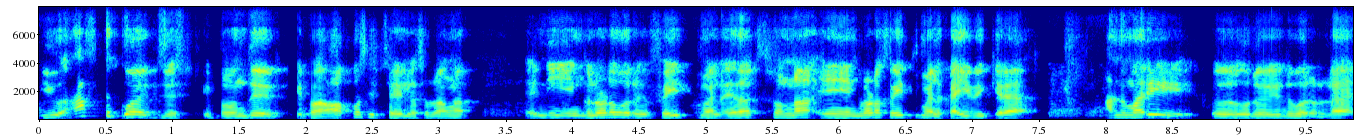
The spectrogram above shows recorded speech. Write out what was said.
யூ ஹாவ் டு கோஎக்ஸிஸ்ட் இப்ப வந்து இப்ப ஆப்போசிட் சைடுல சொல்லுவாங்க நீ எங்களோட ஒரு ஃபெய்த் மேல ஏதாச்சும் சொன்னா எங்களோட ஃபெய்த் மேல கை வைக்கிற. அந்த மாதிரி ஒரு- ஒரு இது வரும்ல.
